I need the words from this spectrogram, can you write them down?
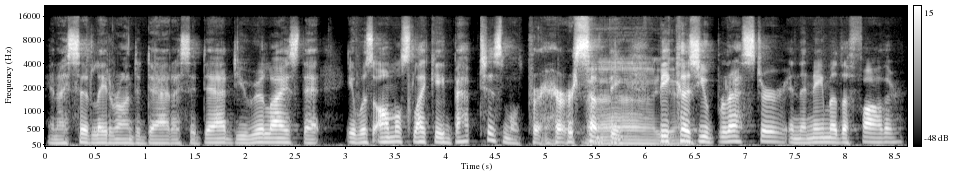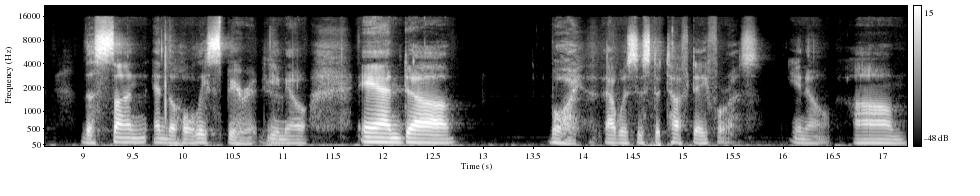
And I said later on to Dad, I said, Dad, do you realize that it was almost like a baptismal prayer or something? Uh, because yeah. you blessed her in the name of the Father, the Son, and the Holy Spirit, yeah. you know. And uh, boy, that was just a tough day for us, you know. Um,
